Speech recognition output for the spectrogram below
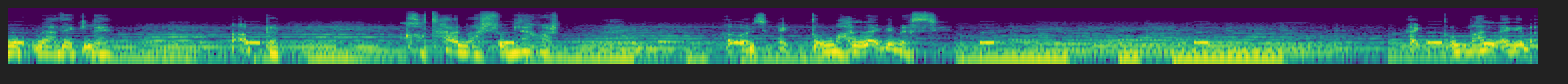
মুখ না দেখলে আপনার কথা না শুনলে আমার আমার একদম ভালো লাগে না শ্রী একদম ভালো লাগে না।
